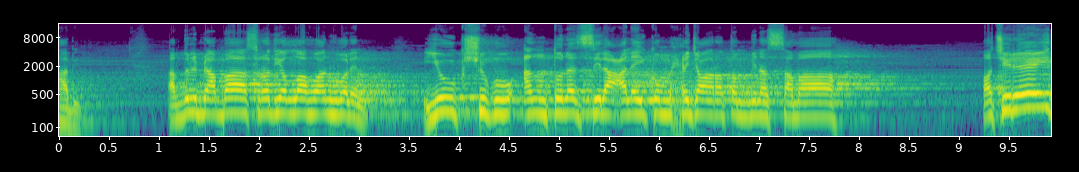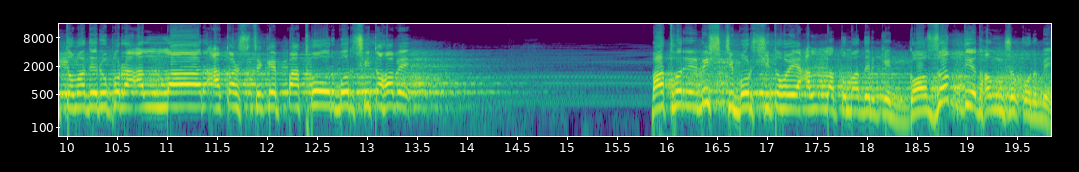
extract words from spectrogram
হাবি আব্দুল ইবনে আব্বাস রাদিয়াল্লাহু আনহু বলেন ইউকশুকু আনতুনাজ্জিলা আলাইকুম হিজারাতাম মিনাস সামাহ অচিরেই তোমাদের উপর আল্লাহর আকাশ থেকে পাথর বর্ষিত হবে। পাথরের বৃষ্টি বর্ষিত হয়ে আল্লাহ তোমাদেরকে গজব দিয়ে ধ্বংস করবে।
